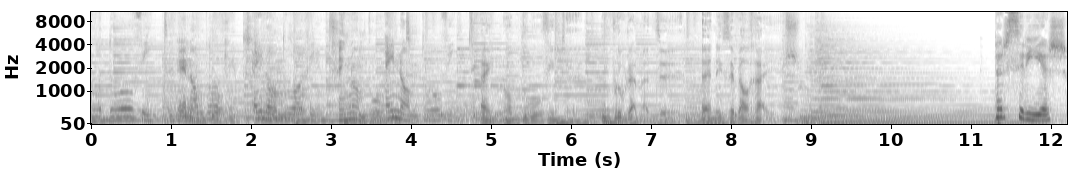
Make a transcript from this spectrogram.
nome do ouvinte. Em nome do ouvinte. Em nome do ouvinte. Em nome do ouvinte. Em nome do ouvinte. Em nome do ouvinte, um programa de Ana Isabel Reis. Parcerias.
